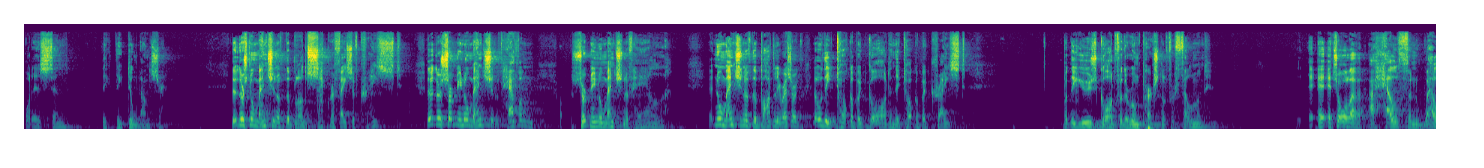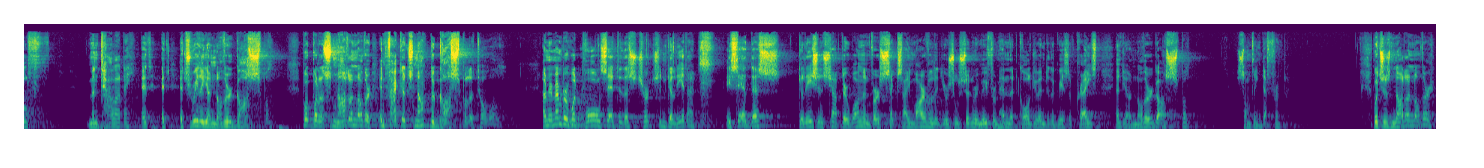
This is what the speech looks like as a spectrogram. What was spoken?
What is sin? They, they don't answer. There's no mention of the blood sacrifice of Christ. There's certainly no mention of heaven, certainly no mention of hell, no mention of the bodily resurrection. Oh, they talk about God and they talk about Christ, but they use God for their own personal fulfillment. It's all a, health and wealth mentality. It, it, it's really another gospel, but, but it's not another. In fact, it's not the gospel at all. And remember what Paul said to this church in Galatia? He said this, Galatians chapter 1 and verse 6 I marvel that you're so soon removed from him that called you into the grace of Christ, into another gospel, something different, which is not another.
